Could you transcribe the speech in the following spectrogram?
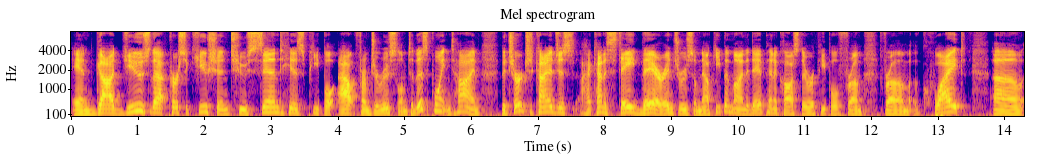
and God used that persecution to send His people out from Jerusalem. To this point in time, the church kind of just kind of stayed there in Jerusalem. Now, keep in mind, the day of Pentecost, there were people from from quite um,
